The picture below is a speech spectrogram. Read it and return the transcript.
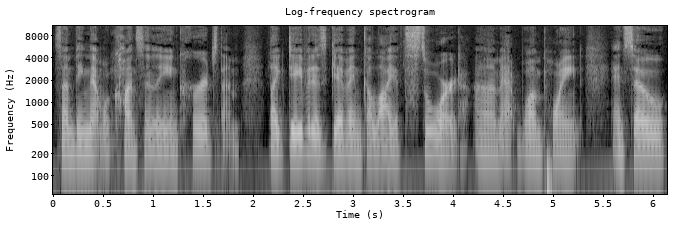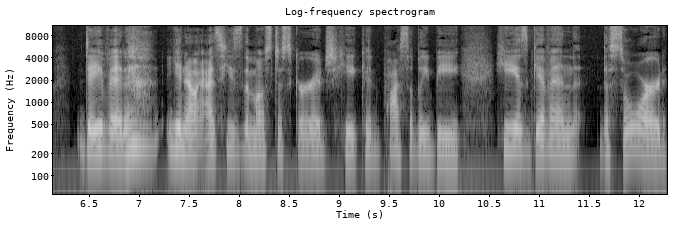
something that will constantly encourage them. Like david is given goliath's sword um, at one point. And so david you know as he's the most discouraged he could possibly be he is given the sword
